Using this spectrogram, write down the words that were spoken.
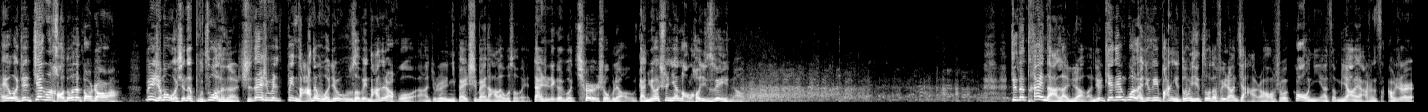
哎，我这见过好多的高招啊！为什么我现在不做了呢？实在是被被拿的，我就无所谓，拿那点货啊，就是你白吃白拿了无所谓。但是这个我气儿受不了，感觉瞬间老了好几岁，你知道吗？真的太难了，你知道吗？就是天天过来就给你把你东西做的非常假，然后说告你啊，怎么样呀？说咋回事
